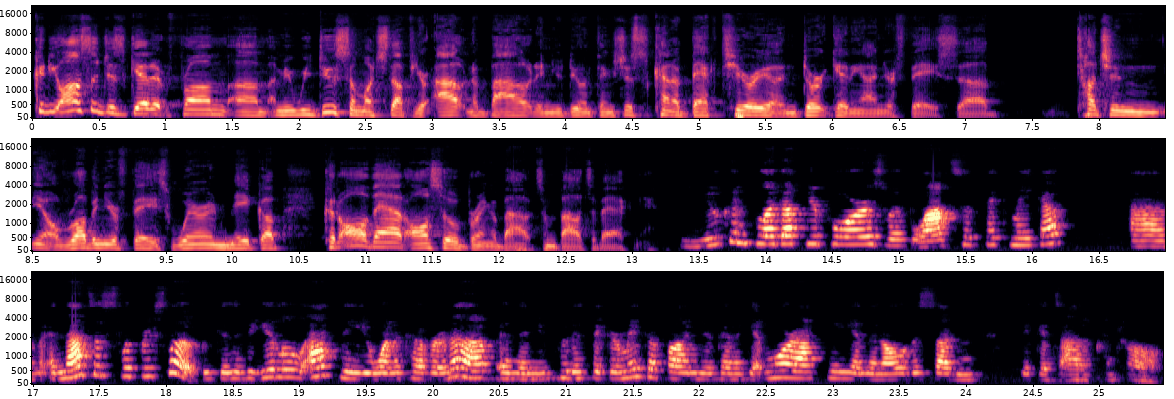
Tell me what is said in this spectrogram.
Could you also just get it from, um, I mean, we do so much stuff. You're out and about and you're doing things, just kind of bacteria and dirt getting on your face, uh, touching, you know, rubbing your face, wearing makeup. Could all that also bring about some bouts of acne? You can plug up your pores with lots of thick makeup. Um, and that's a slippery slope because if you get a little acne, you want to cover it up, and then you put a thicker makeup on, you're going to get more acne, and then all of a sudden it gets out of control.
